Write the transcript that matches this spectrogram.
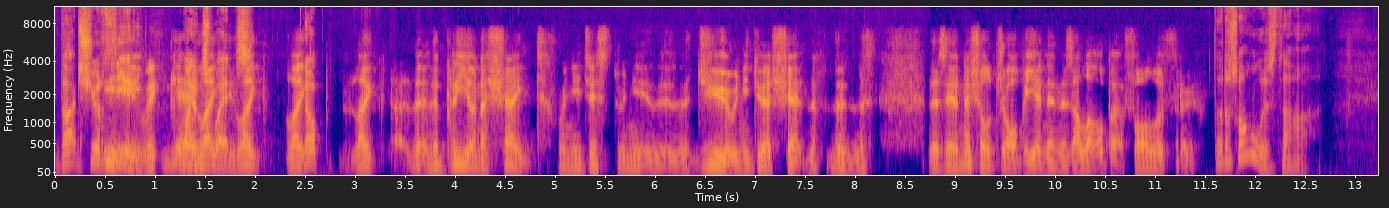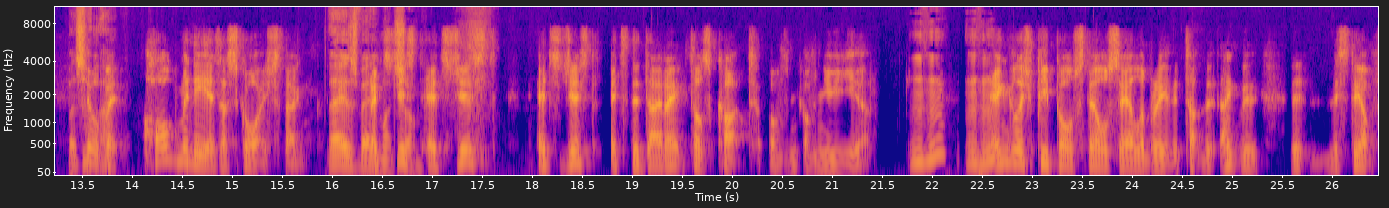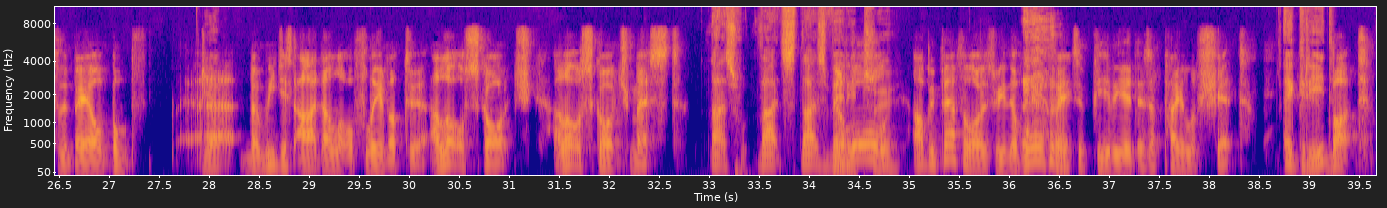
That's your theory. Yeah, yeah, like, wins. like, like, Nope. like uh, the, the brie on a shite. When you just, when you, the, the dew, when you do a shit, the, the, the, there's the initial jobby and then there's a little bit of follow through. There's always that. But No, but Hogmanay is a Scottish thing. that is very it's much just, so. it's just, it's just, it's the director's cut of of New Year. Mm-hmm. Mm-hmm. English people still celebrate the. T- I think they, they they stay up for the bell, bump. Uh, Yep. but we just add a little flavour to it, a little Scotch, a little Scotch mist. That's that's that's very whole- true. I'll be perfectly honest with you. The whole festive period is a pile of shit, Agreed. but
